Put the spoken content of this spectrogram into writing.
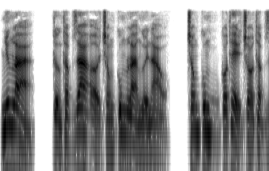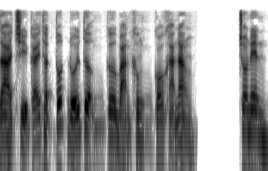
nhưng là, tưởng thập ra ở trong cung là người nào, trong cung có thể cho thập ra chỉ cái thật tốt đối tượng cơ bản không có khả năng. Cho nên,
